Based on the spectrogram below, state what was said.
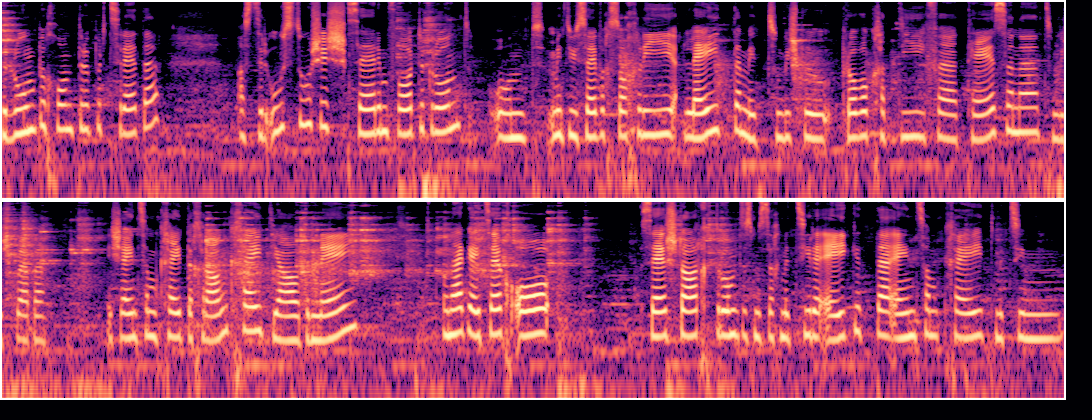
den Raum bekommt, darüber zu reden. Also der Austausch ist sehr im Vordergrund und mit uns einfach so ein bisschen leiten mit zum Beispiel provokativen Thesen, zum Beispiel eben, ist Einsamkeit eine Krankheit, ja oder nein? Und dann geht es auch sehr stark darum, dass man sich mit seiner eigenen Einsamkeit, mit seinem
